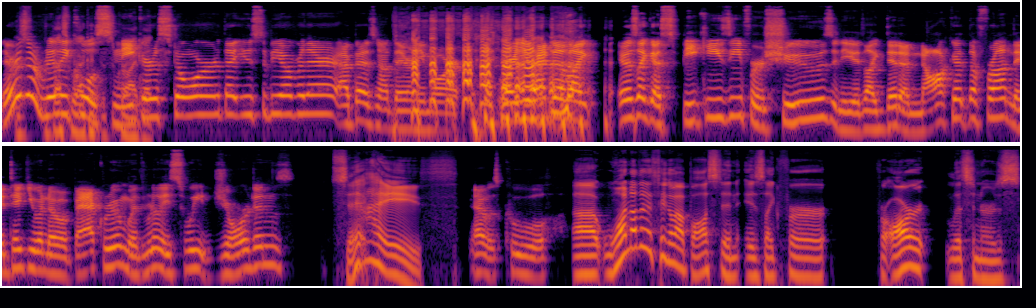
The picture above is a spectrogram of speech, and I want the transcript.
There was a really best way I cool sneaker it. store that used to be over there. I bet it's not there anymore. Where you had to like, it was like a speakeasy for shoes, and you like did a knock at the front. And they'd take you into a back room with really sweet Jordans. Sick. Nice. That was cool. Uh, one other thing about Boston is like for for our listeners,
